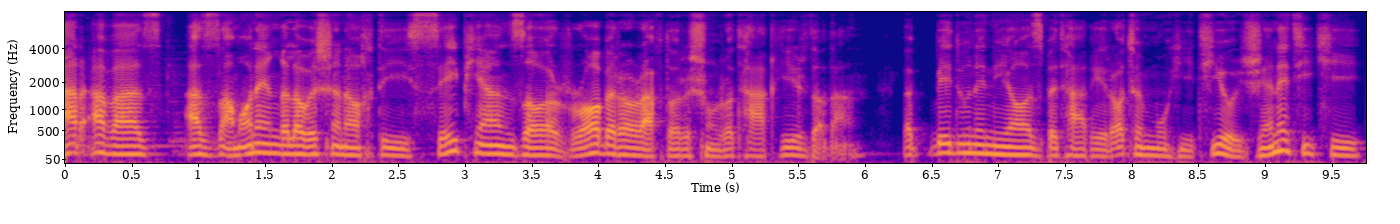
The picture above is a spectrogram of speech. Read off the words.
در عوض از زمان انقلاب شناختی سیپینزا را به را رفتارشون رو تغییر دادن و بدون نیاز به تغییرات محیطی و ژنتیکی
